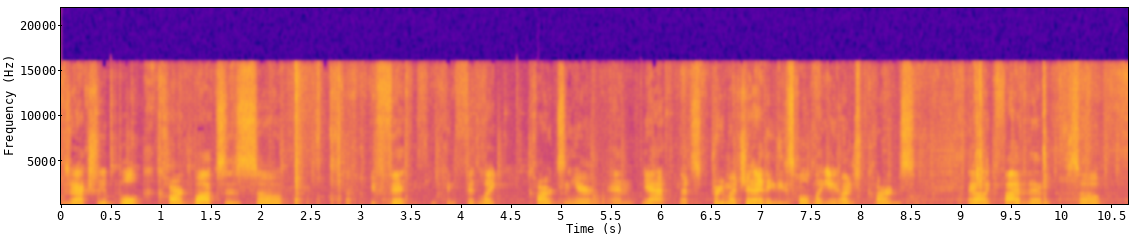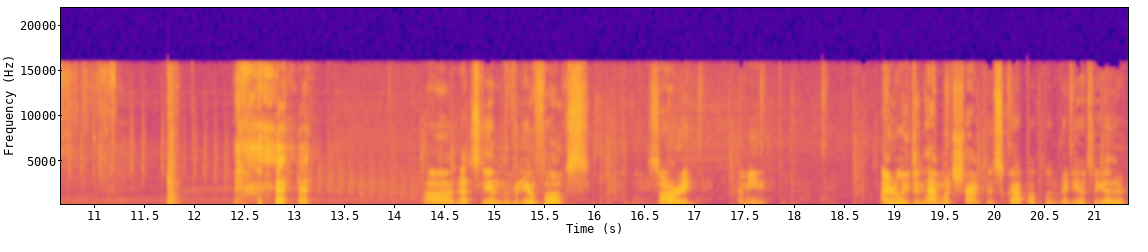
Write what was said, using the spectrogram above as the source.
these are actually bulk card boxes, so you fit you can fit like cards in here, and yeah, that's pretty much it. I think these hold like 800 cards. I got like five of them, so... uh, that's the end of the video, folks. Sorry. I mean, I really didn't have much time to scrap up the video together.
